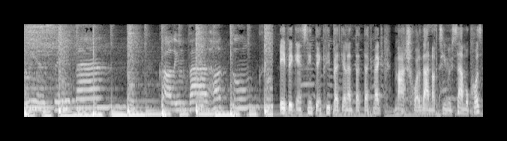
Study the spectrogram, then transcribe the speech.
Milyen szépen Évvégén szintén klipet jelentettek meg Máshol várnak című számukhoz,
